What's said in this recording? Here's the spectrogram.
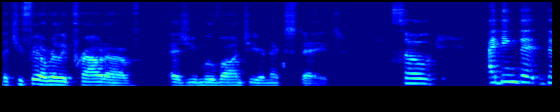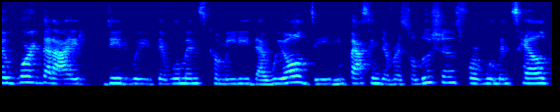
that you feel really proud of as you move on to your next stage? So I think that the work that I did with the Women's Committee that we all did in passing the resolutions for women's health,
